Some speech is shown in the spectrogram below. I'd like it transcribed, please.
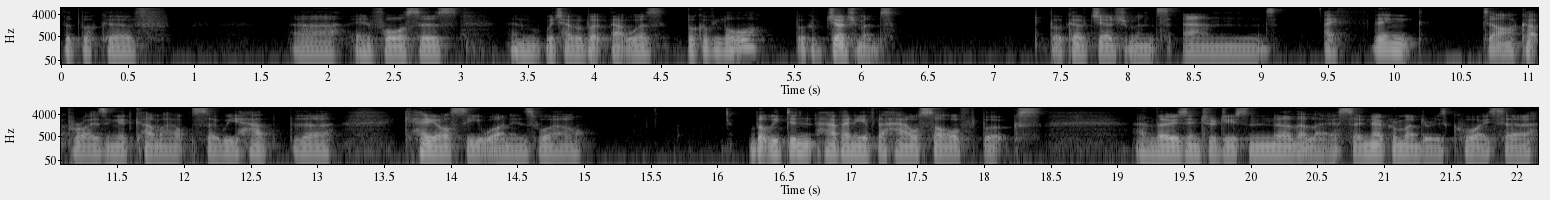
the Book of uh, Enforcers, and whichever book that was, Book of Law, Book of Judgment, Book of Judgment, and I think Dark Uprising had come out, so we had the Chaosy one as well. But we didn't have any of the House of books, and those introduce another layer. So Necromunda is quite a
